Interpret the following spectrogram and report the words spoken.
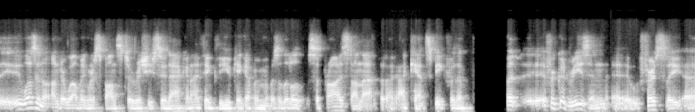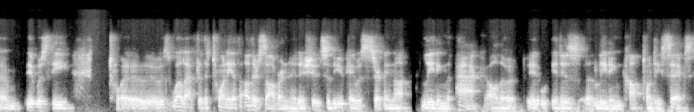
it was an underwhelming response to Rishi Sunak, and I think the UK government was a little surprised on that. But I, I can't speak for them. But uh, for good reason. Uh, firstly, um, it was the tw- it was well after the 20th other sovereign had issued. So the UK was certainly not leading the pack, although it, it is uh, leading COP26.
